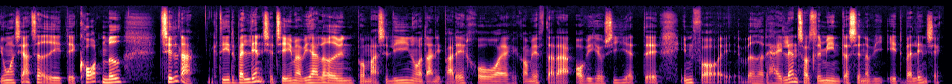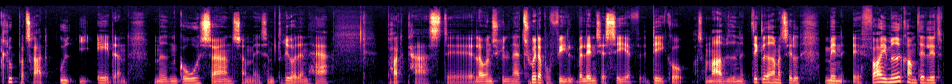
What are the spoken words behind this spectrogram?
Jonas, jeg har taget et, kort med til dig. Det er et Valencia-tema. Vi har allerede inde på Marcelino og Dani Parejo, og jeg kan komme efter dig. Og vi kan jo sige, at uh, inden for, øh, hvad hedder det her i landsholdstermin, der sender vi et Valencia-klubportræt ud i æderen med den gode Søren, som, uh, som driver den her podcast, øh, eller undskyld, den her Twitter-profil, Valencia CF.dk, og så altså meget vidne. Det glæder jeg mig til. Men øh, for at imødekomme det lidt,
